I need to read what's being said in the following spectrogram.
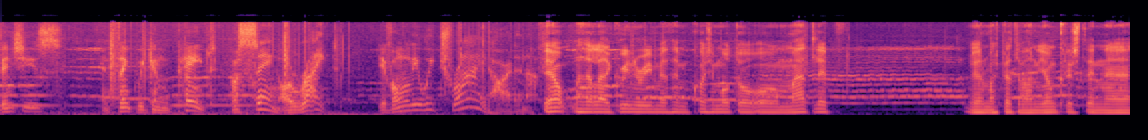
Vinci's, and think we can paint, or sing, or write, if only we tried hard enough. Já, þetta er lagið Greenery með þeim Quasimodo og Madlib Við erum að spjalla við hann Jón Kristinn eh,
